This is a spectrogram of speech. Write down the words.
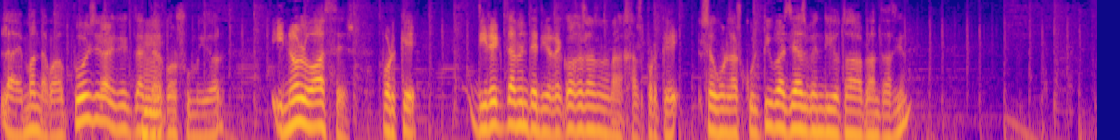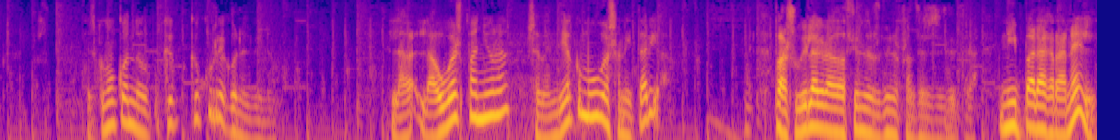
la demanda, cuando puedes llegar directamente mm. al consumidor y no lo haces porque directamente ni recoges las naranjas, porque según las cultivas ya has vendido toda la plantación. Es como cuando... ¿Qué, qué ocurre con el vino? La, la, uva española se vendía como uva sanitaria para subir la graduación de los vinos franceses, etcétera. Ni para granel.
